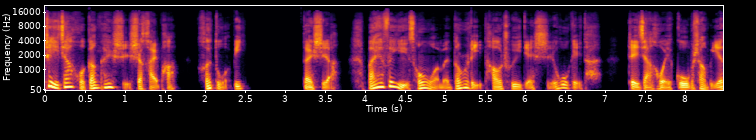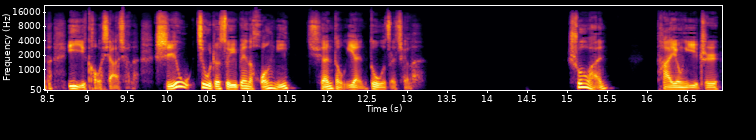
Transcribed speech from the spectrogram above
这家伙刚开始是害怕和躲避，但是啊，白飞宇从我们兜里掏出一点食物给他，这家伙也顾不上别的，一口下去了。食物就着嘴边的黄泥，全都咽肚子去了。说完。他用一只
